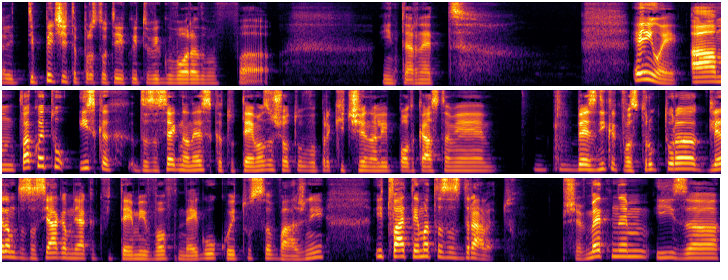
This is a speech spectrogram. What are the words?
Нали, типичните простоти, които ви говорят в а, интернет. Anyway, ам, това, което исках да засегна днес като тема, защото въпреки, че нали, подкаста ми е без никаква структура, гледам да засягам някакви теми в него, които са важни. И това е темата за здравето. Ще вметнем и за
